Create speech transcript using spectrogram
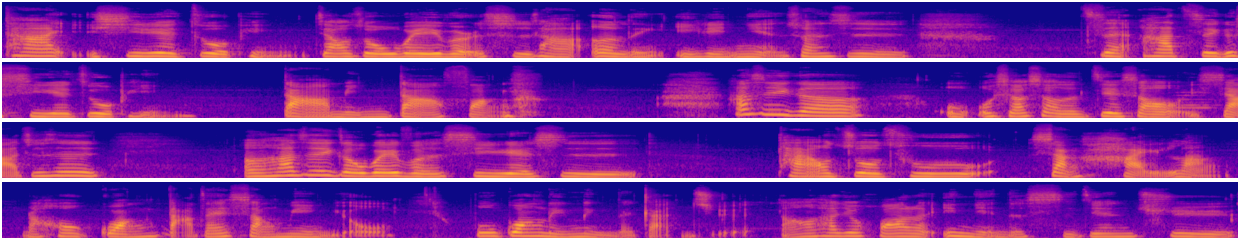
他一系列作品叫做《Waver》，是他二零一零年算是这他这个系列作品大名大放。他是一个我我小小的介绍一下，就是嗯，他这个《Waver》的系列是。他要做出像海浪，然后光打在上面有波光粼粼的感觉，然后他就花了一年的时间去，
